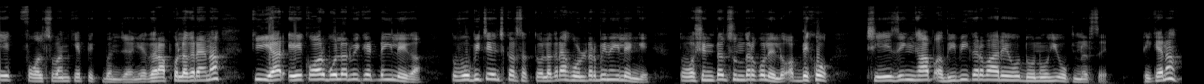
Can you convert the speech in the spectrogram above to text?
एक फॉल्स वन के पिक बन जाएँगे। अगर आपको लग रहा है ना कि यार एक और बॉलर विकेट नहीं लेगा तो वो भी चेंज कर सकते हो। लग रहा है होल्डर भी नहीं लेंगे तो वॉशिंगटन सुंदर को ले लो। अब देखो चेजिंग आप अभी भी करवा रहे हो दोनों ही ओपनर से, ठीक है ना?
